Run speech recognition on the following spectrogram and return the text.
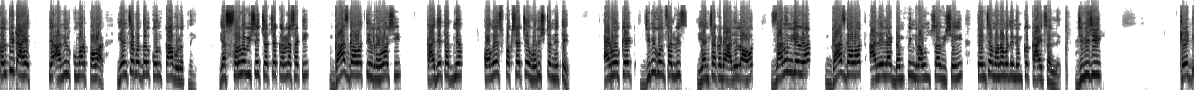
कल्पित आहेत ते अनिल कुमार पवार यांच्याबद्दल कोण का बोलत नाही? या सर्व विषय चर्चा करण्यासाठी गास गावातील रहिवासी कायदेतज्ञ काँग्रेस पक्षाचे वरिष्ठ नेते ऍडव्होकेट जिमी गोन्साल्विस यांच्याकडे आलेलो आहोत. जाणून घेऊया गास गावात आलेल्या डम्पिंग ग्राउंडचा विषयी त्यांच्या मनामध्ये नेमकं काय चाललंय? जिमीजी थेट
